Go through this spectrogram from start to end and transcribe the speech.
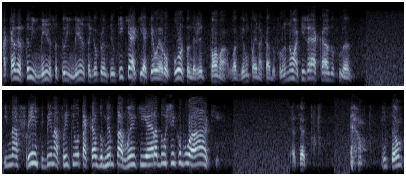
A casa é tão imensa, tão imensa, que eu perguntei, o que, que é aqui? Aqui é o aeroporto onde a gente toma o avião para ir na casa do fulano? Não, aqui já é a casa do fulano. E na frente, bem na frente, tem outra casa do mesmo tamanho que era do Chico Buarque. Tá certo? Então,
